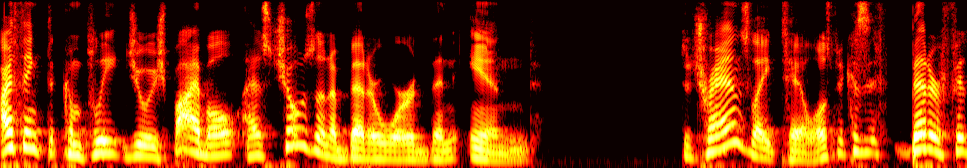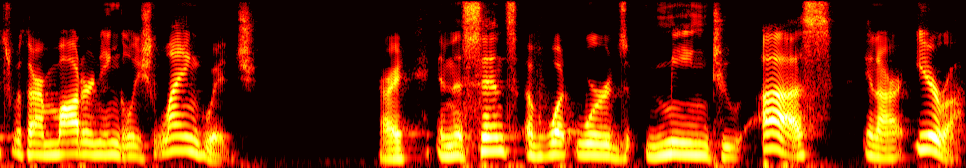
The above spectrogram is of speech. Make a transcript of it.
I think the complete Jewish Bible has chosen a better word than end to translate telos because it better fits with our modern English language. All right, in the sense of what words mean to us in our era.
